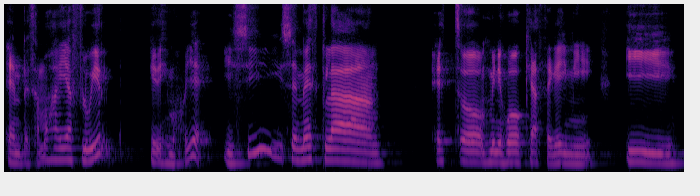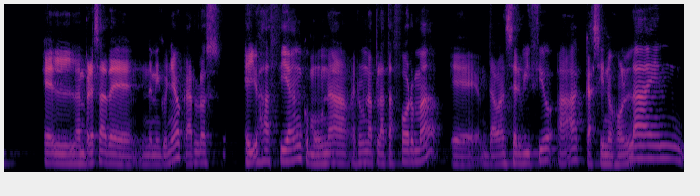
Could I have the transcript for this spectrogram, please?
empezamos ahí a fluir y dijimos, oye, ¿y si se mezclan estos minijuegos que hace Gamey y la empresa de, mi cuñado, Carlos? Ellos hacían como una, era una plataforma, eh, daban servicio a casinos online,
